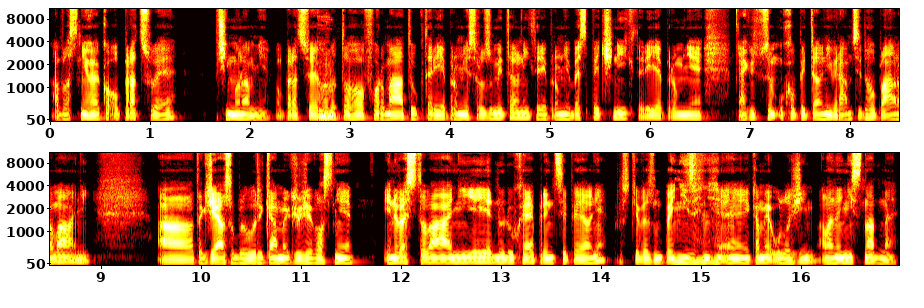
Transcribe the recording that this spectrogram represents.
a vlastně ho jako opracuje přímo na mě. Opracuje hmm. ho mhm. do toho formátu, který je pro mě srozumitelný, který je pro mě bezpečný, který je pro mě nějakým způsobem uchopitelný v rámci toho plánování. A, takže já budu říkám, že vlastně investování je jednoduché principiálně, prostě vezmu peníze, někam je uložím, ale není snadné.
